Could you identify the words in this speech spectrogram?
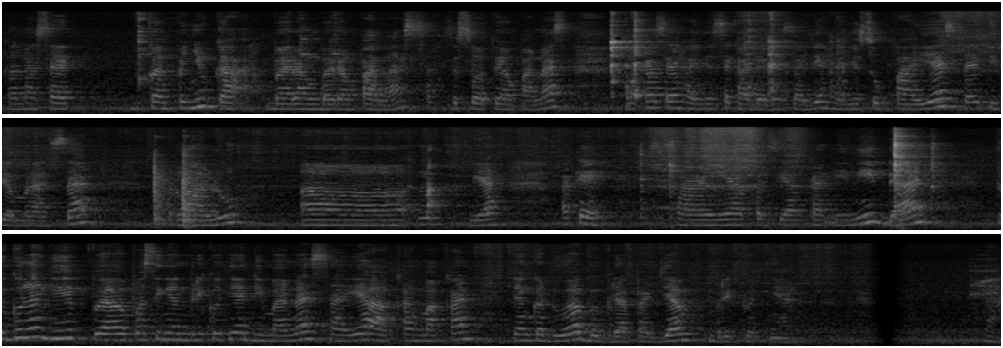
karena saya bukan penyuka barang-barang panas, sesuatu yang panas, maka saya hanya sekadarnya saja, hanya supaya saya tidak merasa terlalu uh, enak ya. Oke, saya persiapkan ini dan tunggu lagi uh, postingan berikutnya di mana saya akan makan yang kedua beberapa jam berikutnya. Nah,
